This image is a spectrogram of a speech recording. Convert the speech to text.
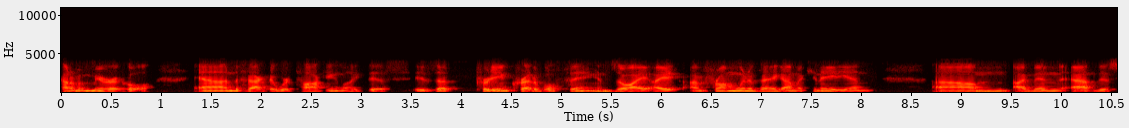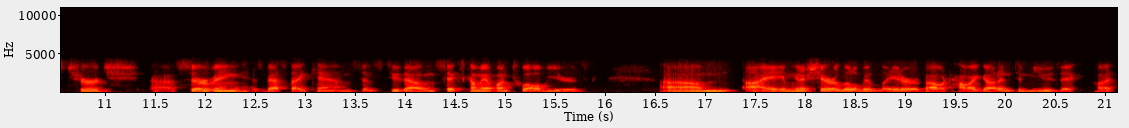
kind of a miracle, and the fact that we're talking like this is a pretty incredible thing. And so I, I I'm from Winnipeg. I'm a Canadian. Um, I've been at this church uh, serving as best I can since 2006, coming up on 12 years. Um, I am going to share a little bit later about how I got into music, but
